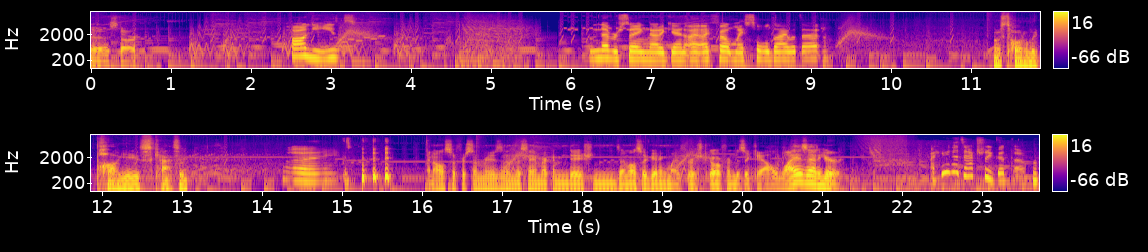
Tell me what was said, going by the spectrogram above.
uh, Star. Hoggies. I'm never saying that again. I, I felt my soul die with that. It was totally Poggies, Cassie. Uh, And also, for some reason, in the same recommendations, I'm also getting my first girlfriend as a gal. Why is that here? I hear that's actually good though. Like,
